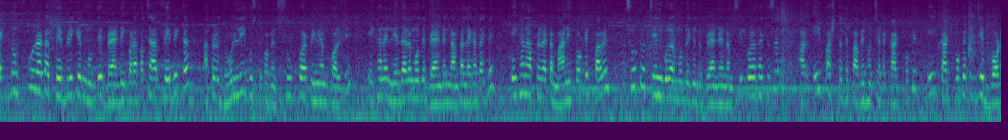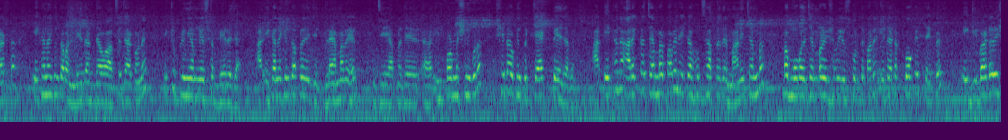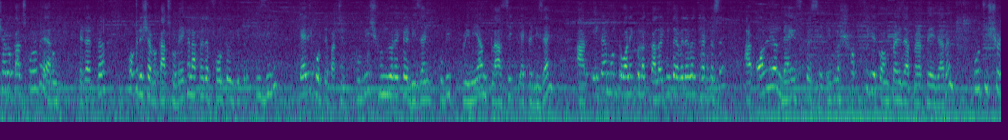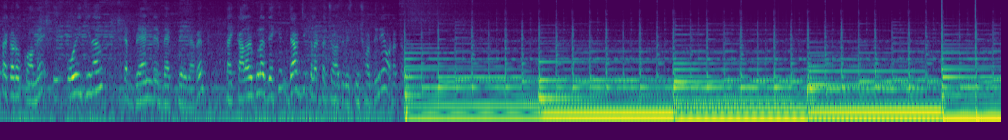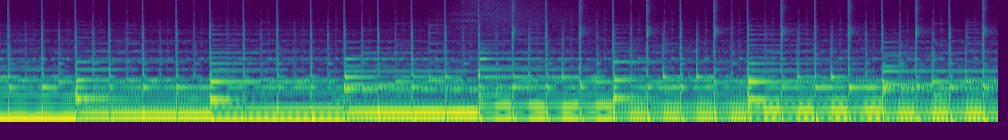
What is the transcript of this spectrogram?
একদম পুরাটা ফেব্রিকের মধ্যে ব্র্যান্ডিং করা পাচ্ছে। আর ফেব্রিকটা আপনারা ধরলেই বুঝতে পারবেন সুপার প্রিমিয়াম কোয়ালিটি এখানে লেদারের মধ্যে ব্র্যান্ডের নামটা লেখা থাকবে। এখানে আপনারা একটা মানি পকেট পাবেন। ছোট চেনগুলোর মধ্যে কিন্তু ব্র্যান্ডের নাম সিল করা থাকতেছে। আর এই পাশটাতে পাবেন হচ্ছে একটা কার্ড পকেট এই কার্ড পকেটের যে বর্ডারটা এখানে কিন্তু আবার লেদার দেওয়া আছে, যার কারণে একটু প্রিমিয়ামনেসটা বেড়ে যায়। আর এখানে কিন্তু আপনার এই যে গ্ল্যামারের যে আপনাদের ইনফরমেশনগুলো সেটাও কিন্তু ট্যাগ পেয়ে যাবেন। আর এখানে আরেকটা চেম্বার পাবেন, এটা হচ্ছে আপনাদের মানি চেম্বার বা মোবাইল চেম্বার হিসেবে ইউজ করতে পারেন। এটা একটা পকেট টাইপের এই ডিভাইডার হিসাবে কাজ করবে এবং এটা একটা পকেট হিসাবে কাজ করবে। এখানে আপনাদের ফোনটাও কিন্তু ইজিলি ক্যারি করতে পারছেন। খুবই সুন্দর একটা ডিজাইন খুবই প্রিমিয়াম ক্লাসিক একটা ডিজাইন আর এটার মধ্যে অনেকগুলো কালার কিন্তু অ্যাভেলেবেল থাকতেছে। আর অনলি অন ব্যাগ স্পেসে এগুলো সব থেকে কম প্রাইসে আপনারা পেয়ে যাবেন। পঁচিশশো টাকারও কমে এই অরিজিনাল একটা ব্র্যান্ডের ব্যাগ পেয়ে যাবেন। তাই কালারগুলো দেখে, যার যে কালারটা চয়েস স্ক্রিনশট দিয়ে অর্ডার করুন।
